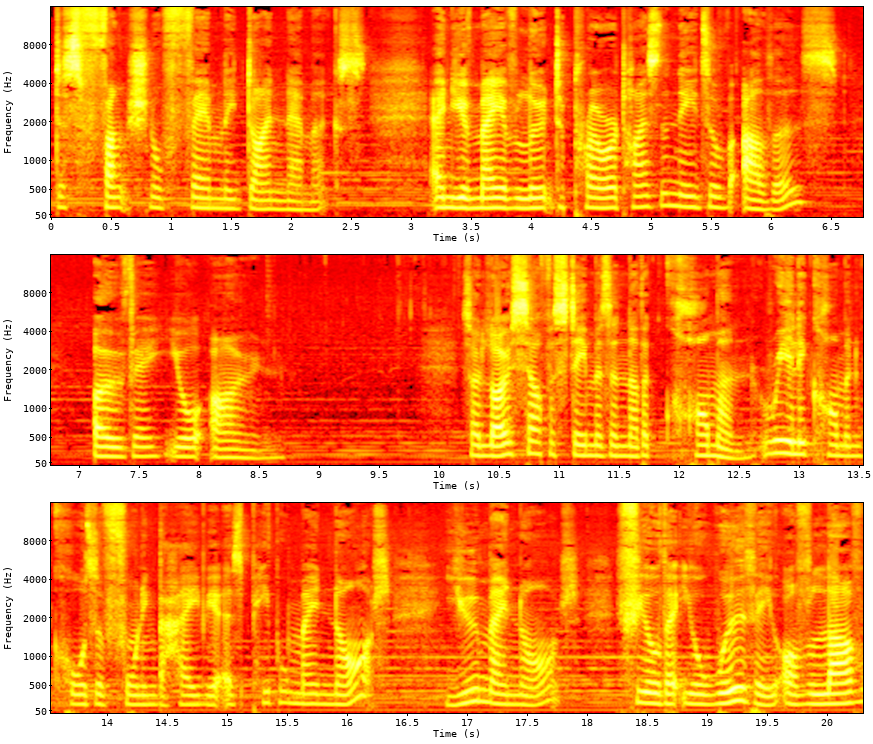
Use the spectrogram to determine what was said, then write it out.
dysfunctional family dynamics. And you may have learnt to prioritize the needs of others over your own. So, low self esteem is another common, really common cause of fawning behavior, as people may not, you may not, feel that you're worthy of love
